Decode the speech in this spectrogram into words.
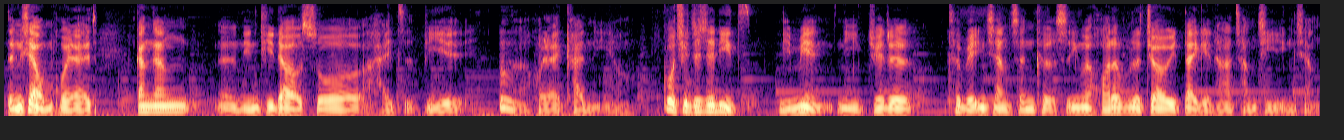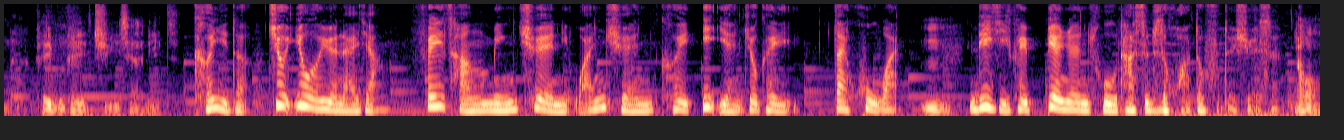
等一下我们回来，刚刚呃您提到说孩子毕业，嗯、回来看你哦，过去这些例子里面，你觉得特别印象深刻，是因为华德福的教育带给他长期影响的，可以不可以举一下例子？可以的，就幼儿园来讲，非常明确，你完全可以一眼就可以在户外，嗯，你立即可以辨认出他是不是华德福的学生。哦，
